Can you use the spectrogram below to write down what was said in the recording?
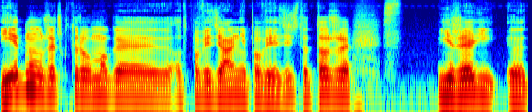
I jedną rzecz, którą mogę odpowiedzialnie powiedzieć, to to, że jeżeli y,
